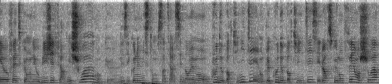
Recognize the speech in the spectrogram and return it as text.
et au fait qu'on est obligé de faire des choix, donc les économistes on s'intéresse énormément au coût d'opportunité. Donc le coût d'opportunité, c'est lorsque l'on fait un choix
